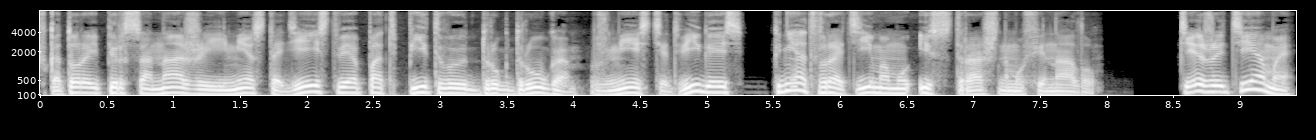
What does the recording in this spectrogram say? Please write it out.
в которой персонажи и место действия подпитывают друг друга, вместе двигаясь к неотвратимому и страшному финалу. Те же темы,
